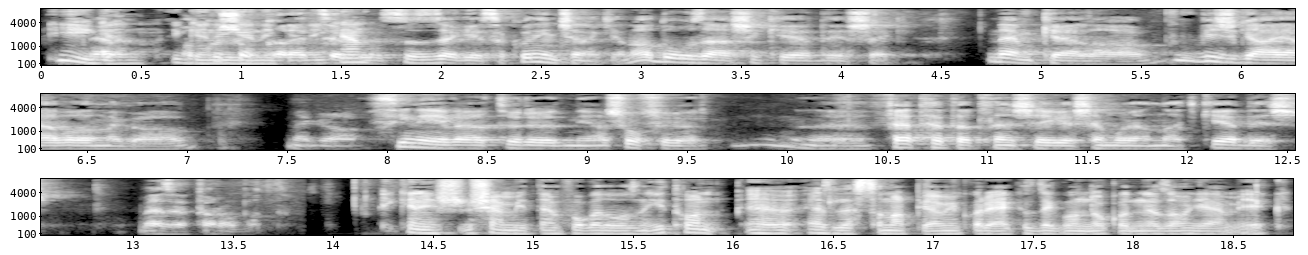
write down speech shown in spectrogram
Igen, Mert igen, akkor igen, igen, igen. Lesz az egész, akkor nincsenek ilyen adózási kérdések, nem kell a vizsgájával, meg a, meg a színével törődni, a sofőr fedhetetlensége sem olyan nagy kérdés. vezet a robot. Igen, és semmit nem fog adózni itthon. Ez lesz a napja, amikor elkezdek gondolkodni azon, hogy elmegyek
